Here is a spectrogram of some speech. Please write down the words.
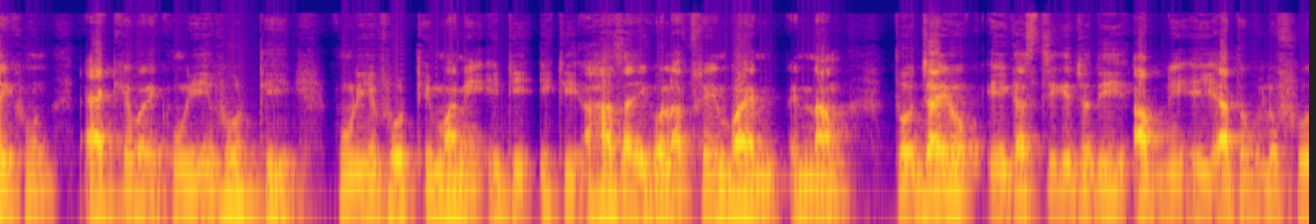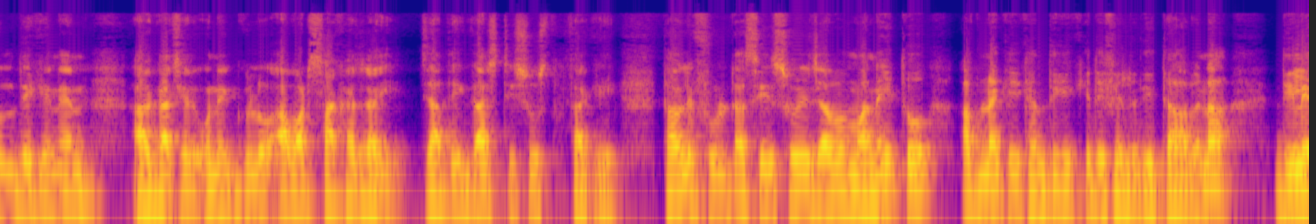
দেখুন একেবারে কুঁড়িয়ে ভর্তি। কুঁড়িয়ে ভর্তি মানে এটি একটি হাজারি গোলাপ ফ্রেম বয়ের নাম তো যাই হোক এই গাছটিকে যদি আপনি এই এতগুলো ফুল দেখে নেন, আর গাছের অনেকগুলো আবার শাখা যায়, যাতে গাছটি সুস্থ থাকে, তাহলে ফুলটা শেষ হয়ে যাওয়া মানেই তো আপনাকে এখান থেকে কেটে ফেলে দিতে হবে না। দিলে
